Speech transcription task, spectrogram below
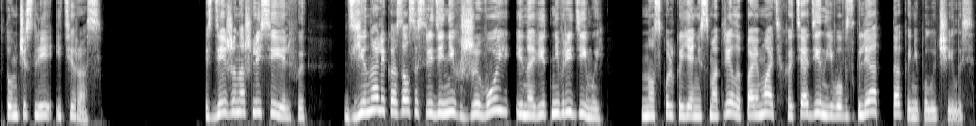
в том числе и террас. Здесь же нашлись и эльфы. Дьеналь оказался среди них живой и на вид невредимый. Но сколько я не смотрела, поймать хоть один его взгляд так и не получилось.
